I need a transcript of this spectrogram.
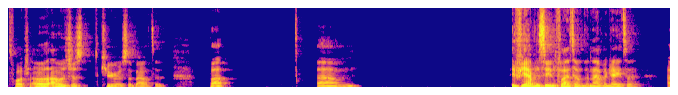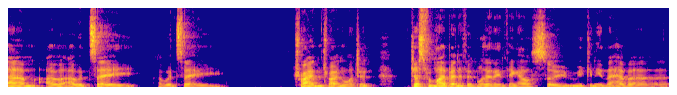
to watch. I, I was just curious about it, but um, if you haven't seen Flight of the Navigator, um, I, I would say I would say try and try and watch it just for my benefit more than anything else. So we can either have a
